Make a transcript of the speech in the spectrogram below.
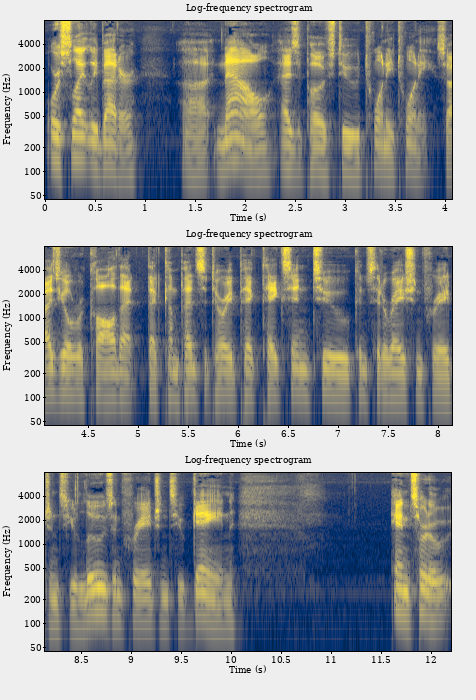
or slightly better, uh, now as opposed to 2020. So as you'll recall, that that compensatory pick takes into consideration free agents you lose and free agents you gain, and sort of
